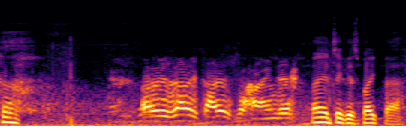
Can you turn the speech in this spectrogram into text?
Oh, there's other cars behind her. I'm gonna take his bike path.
